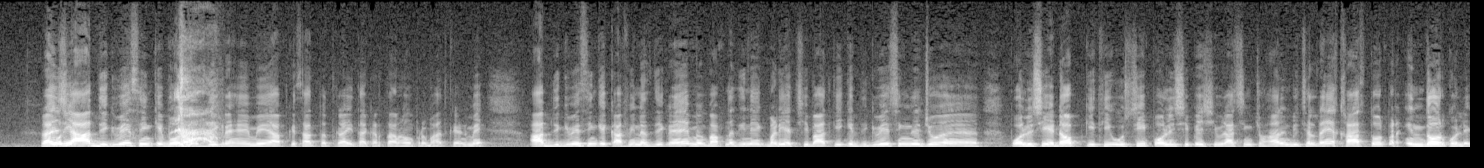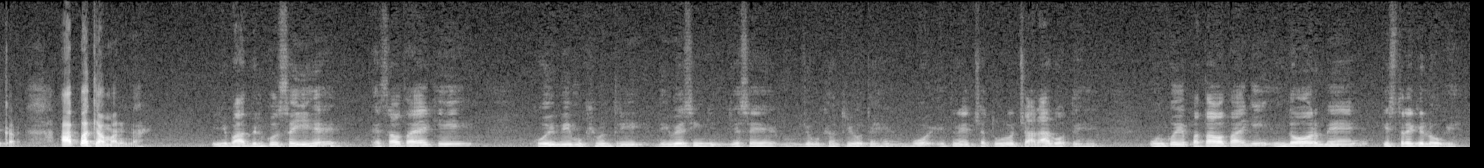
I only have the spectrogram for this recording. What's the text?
राजेश जी आप दिग्विजय सिंह के बहुत नज़दीक रहे हैं मैं आपके साथ पत्रकारिता करता रहा हूँ प्रभात किरण में। आप दिग्विजय सिंह के काफ़ी नज़दीक रहे हैं बापना जी ने एक बड़ी अच्छी बात की कि दिग्विजय सिंह ने जो पॉलिसी अडॉप्ट की थी उसी पॉलिसी पे शिवराज सिंह चौहान भी चल रहे हैं खासतौर पर इंदौर को लेकर। आपका क्या मानना है? ये बात बिल्कुल सही है। ऐसा होता है कि कोई भी मुख्यमंत्री दिग्विजय सिंह जैसे जो मुख्यमंत्री होते हैं, वो इतने चतुर और चालाक होते हैं, उनको ये पता होता है कि इंदौर में किस तरह के लोग हैं।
